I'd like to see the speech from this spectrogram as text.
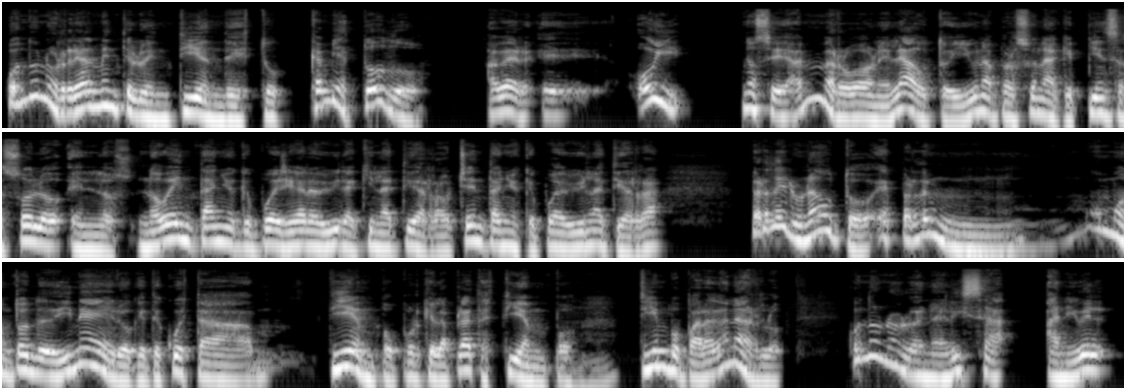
Cuando uno realmente lo entiende esto, cambia todo. A ver, eh, hoy, no sé, a mí me robaron el auto y una persona que piensa solo en los 90 años que puede llegar a vivir aquí en la Tierra, 80 años que puede vivir en la Tierra, perder un auto es perder un, un montón de dinero que te cuesta tiempo, porque la plata es tiempo, tiempo para ganarlo. Cuando uno lo analiza a nivel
